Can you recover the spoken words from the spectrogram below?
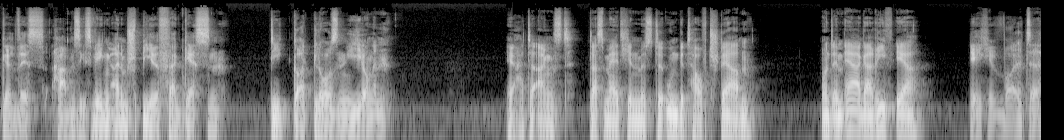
Gewiss haben sie's wegen einem Spiel vergessen. Die gottlosen Jungen. Er hatte Angst, das Mädchen müsste ungetauft sterben, und im Ärger rief er Ich wollte,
